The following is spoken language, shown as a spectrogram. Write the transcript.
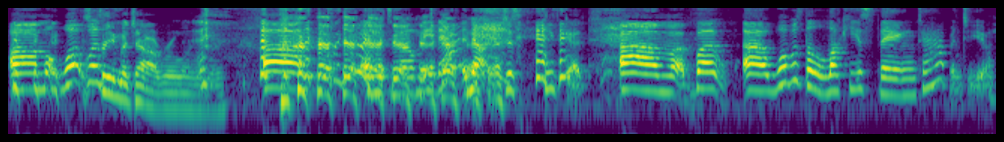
Um, what was Pretty much how I roll anyway. Tell me that. no, just he's good. Um, but uh, what was the luckiest thing to happen to you?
